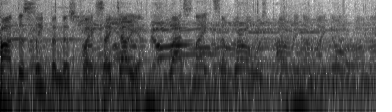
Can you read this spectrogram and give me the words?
Hard to sleep in this place, I tell you. Last night, some girl was pounding on my door all night.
